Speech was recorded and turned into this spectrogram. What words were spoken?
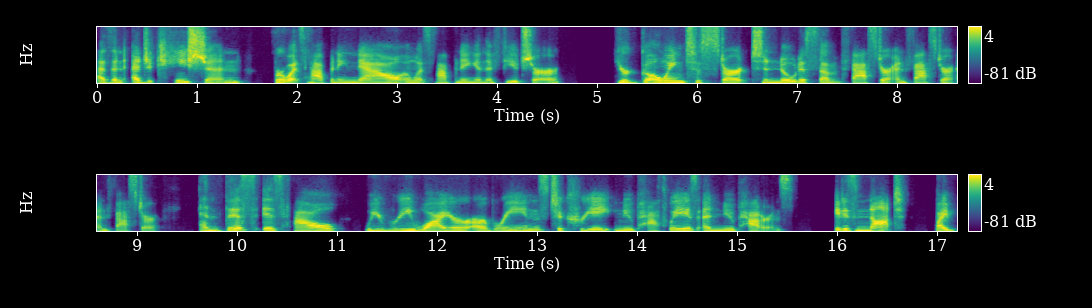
as an education for what's happening now and what's happening in the future, you're going to start to notice them faster and faster and faster. And this is how we rewire our brains to create new pathways and new patterns. It is not by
